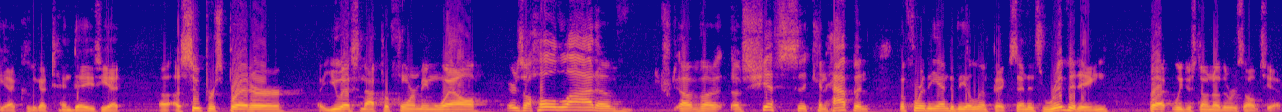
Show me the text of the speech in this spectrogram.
yet because we got 10 days yet. Uh, a super spreader, U.S. not performing well. There's a whole lot of of, uh, of shifts that can happen before the end of the Olympics, and it's riveting, but we just don't know the results yet.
